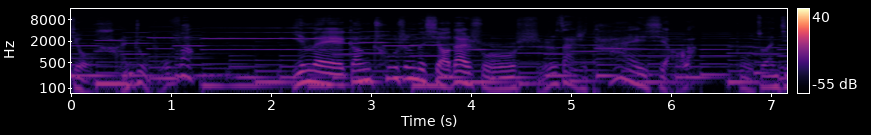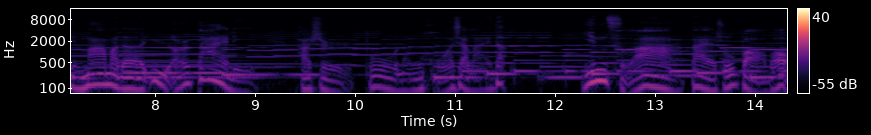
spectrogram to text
就含住不放。因为刚出生的小袋鼠实在是太小了，不钻进妈妈的育儿袋里，它是不能活下来的。因此啊，袋鼠宝宝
